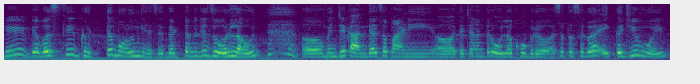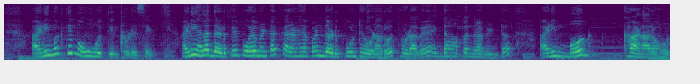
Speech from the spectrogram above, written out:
हे व्यवस्थित घट्ट मळून घ्यायचे. घट्ट म्हणजे जोर लावून. म्हणजे कांद्याचं पाणी त्याच्यानंतर ओलं खोबरं असं तर सगळं एकजीव होईल आणि मग ते मऊ होतील थोडेसे. आणि ह्याला दडपे पोहे म्हणतात कारण हे आपण दडपून ठेवणार आहोत थोडा वेळ एक दहा पंधरा मिनटं. आणि मग खाणार आहोत.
